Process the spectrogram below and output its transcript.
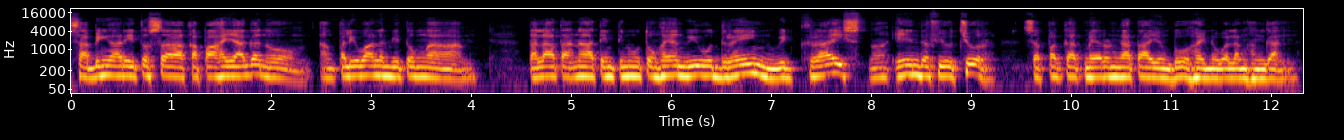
sabi nga rito sa kapahayagan, no, ang paliwanag nitong uh, talata natin tinutunghayan, we would reign with Christ no, in the future sapagkat meron nga tayong buhay na walang hanggan.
